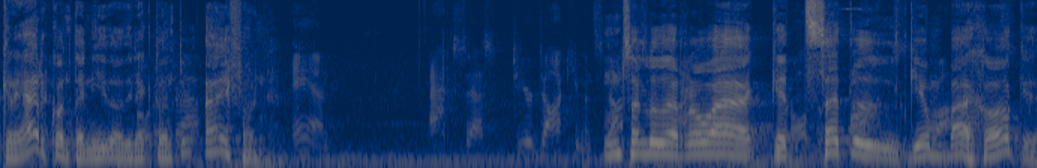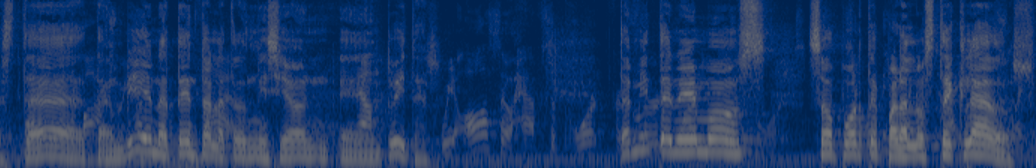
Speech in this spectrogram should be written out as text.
crear contenido directo en tu iPhone. Un saludo a arroba Quetzatl-bajo, que está también atento a la transmisión en Twitter. También tenemos soporte para los teclados,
